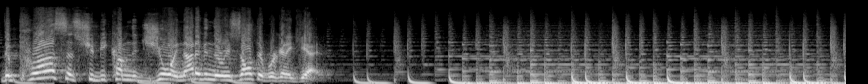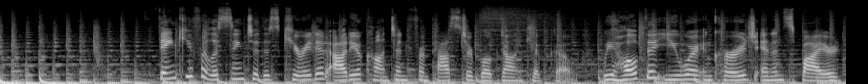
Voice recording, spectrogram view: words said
the process should become the joy, not even the result that we're going to get. Listening to this curated audio content from Pastor Bogdan Kipko. We hope that you were encouraged and inspired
